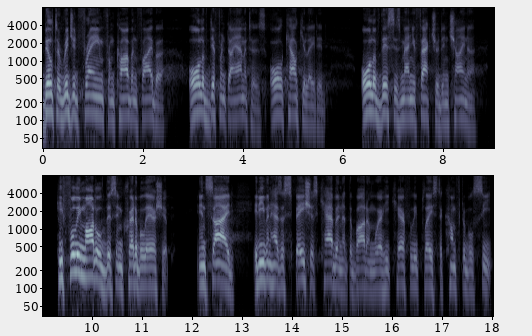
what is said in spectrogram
built a rigid frame from carbon fiber, all of different diameters, all calculated. All of this is manufactured in China. He fully modeled this incredible airship. Inside, it even has a spacious cabin at the bottom where he carefully placed a comfortable seat.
